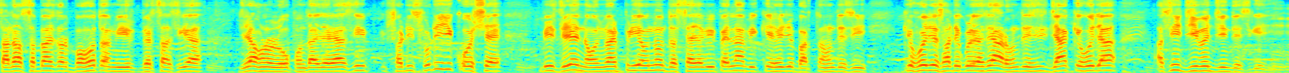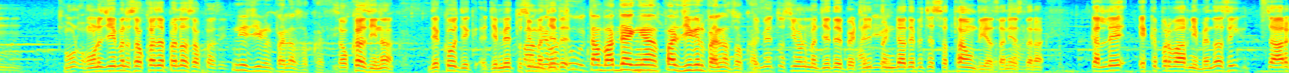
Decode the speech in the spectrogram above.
ਸਾਡਾ ਸੱਭਿਆਚਾਰ ਬਹੁਤ ਅਮੀਰ ਵਿਰਸਾ ਸੀਗਾ ਜਿਹੜਾ ਹੁਣ ਲੋਪ ਹੁੰਦਾ ਜਾ ਰਿਹਾ। ਸੀ ਸਾਡੀ ਛੋਟੀ ਜਿਹੀ ਕੋਸ਼ਿਸ਼ ਹੈ ਵੀ ਜਿਹੜੇ ਨੌਜਵਾਨ ਪੀੜ੍ਹੀ ਹੈ ਉਹਨੂੰ ਦੱਸਿਆ ਜਾਵੇ ਵੀ ਪਹਿਲਾਂ ਵੀ ਕਿਹੋ ਜਿਹੇ ਬਰਤਨ ਹੁੰਦੇ ਸੀ ਕਿਹੋ ਜਿਹੇ ਸਾਡੇ ਕੋਲੇ ਹਥਿਆਰ ਹੁੰਦੇ ਸੀ ਜਾਂ ਕਿਹੋ ਜਿਹਾ ਅਸੀਂ ਜੀਵਨ ਜੀਂਦੇ ਸੀਗੇ ਜੀ। ਹੁਣ ਹੁਣ ਜੀਵਨ ਸੌਖਾ ਜਾਂ ਪਹਿਲਾਂ ਸੌਖਾ ਸੀ? ਨਹੀਂ ਜੀਵਨ ਪਹਿਲਾਂ ਸੌਖਾ ਸੀ। ਸੌਖਾ ਸੀ ਨਾ। ਦੇਖੋ ਜਿ- ਜਿਵੇਂ ਤੁਸੀਂ ਮੰਜੇ ਤੇ ਸਹੂਲਤਾਂ ਵੱਧ ਗਈਆਂ ਪਰ ਜੀਵਨ ਪਹਿਲਾਂ ਸੌਖਾ ਸੀ। ਜਿਵੇਂ ਤੁਸੀਂ ਹੁਣ ਮੰਜੇ ਤੇ ਬੈਠੇ ਜੀ ਪਿੰਡਾਂ ਦੇ ਵਿੱਚ ਸੱਥਾਂ ਹੁੰਦੀਆਂ ਸਨ ਇਸ ਤਰ੍ਹਾਂ। ਇਕੱਲੇ ਇੱਕ ਪਰਿਵਾਰ ਨਹੀਂ ਬਹਿੰਦਾ ਸੀ ਚਾਰ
